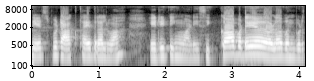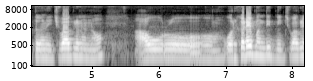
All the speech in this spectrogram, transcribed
ಸೇರಿಸ್ಬಿಟ್ಟು ಹಾಕ್ತಾ ಇದ್ರಲ್ವ? ಎಡಿಟಿಂಗ್ ಮಾಡಿ ಸಿಕ್ಕಾಪಟ್ಟೆ ಅಳ ಬಂದ್ಬಿಡ್ತದೆ ನಿಜವಾಗ್ಲೂ ಅವರು ಹೊರಗಡೆ ಬಂದಿದ್ದು ನಿಜವಾಗ್ಲೂ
